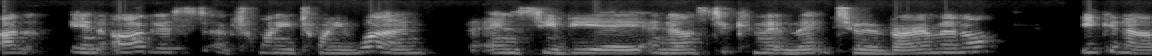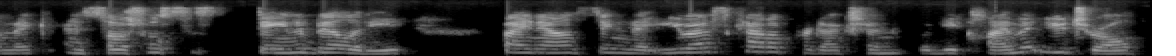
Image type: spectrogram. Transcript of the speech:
On, in August of 2021, the NCBA announced a commitment to environmental, economic, and social sustainability by announcing that US cattle production would be climate neutral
